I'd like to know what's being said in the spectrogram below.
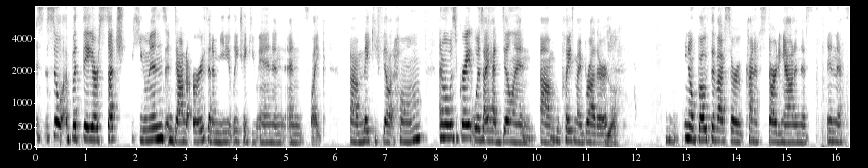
so but they are such humans and down to earth, and immediately take you in and and like um, make you feel at home. And what was great was I had Dylan, um, who plays my brother. Yeah. You know, both of us are kind of starting out in this in this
